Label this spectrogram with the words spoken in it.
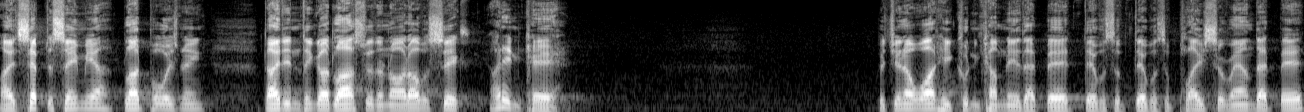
I had septicemia, blood poisoning. They didn't think I'd last through the night. I was sick. I didn't care. But you know what? He couldn't come near that bed. There was a, there was a place around that bed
